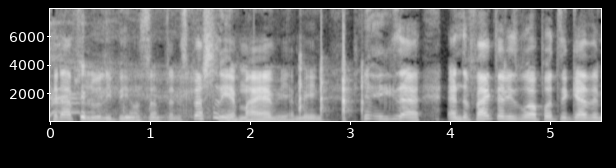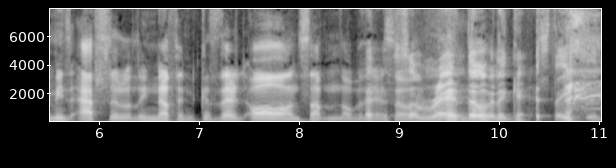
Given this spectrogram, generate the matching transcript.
could absolutely be on something, especially in Miami. I mean. And the fact that he's well put together means absolutely nothing because they're all on something over there. So some rando in a gas station.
